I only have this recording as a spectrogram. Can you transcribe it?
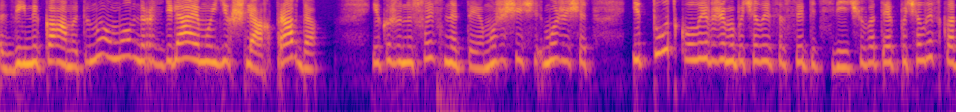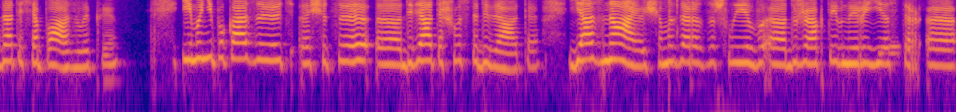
двійниками, то ми умовно розділяємо їх шлях, правда? Я кажу, ну щось не те, може, ще, може щось. І тут, коли вже ми почали це все підсвічувати, як почали складатися пазлики, і мені показують, е, що це 9, 6, 9. Я знаю, що ми зараз зайшли в е, дуже активний реєстр е,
